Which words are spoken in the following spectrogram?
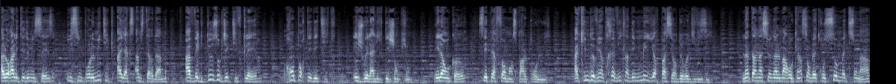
Alors à l'été 2016, il signe pour le mythique Ajax Amsterdam avec deux objectifs clairs, remporter des titres et jouer la Ligue des Champions. Et là encore, ses performances parlent pour lui. Hakim devient très vite l'un des meilleurs passeurs de Redivisie. L'international marocain semble être au sommet de son art,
